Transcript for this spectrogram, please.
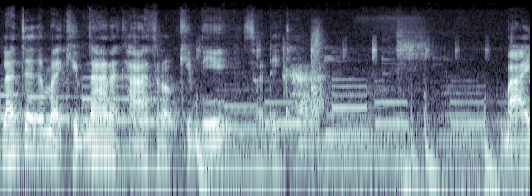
แล้วเจอกันใหม่คลิปหน้านะคะสำหรับคลิปนี้ สวัสดีค่ะบาย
